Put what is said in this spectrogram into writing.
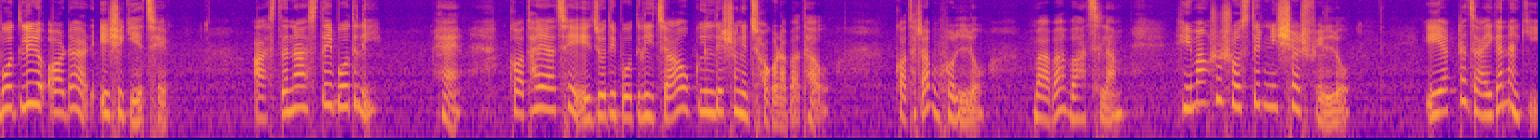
বদলির অর্ডার এসে গিয়েছে। আসতে না আসতেই বদলি? হ্যাঁ কথায় আছে, যদি বদলি চাও উকিলদের সঙ্গে ঝগড়া বাঁধাও। কথাটা ভরল বাবা, বাঁচলাম। হিমাংশু স্বস্তির নিঃশ্বাস ফেলল। এই একটা জায়গা নাকি?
